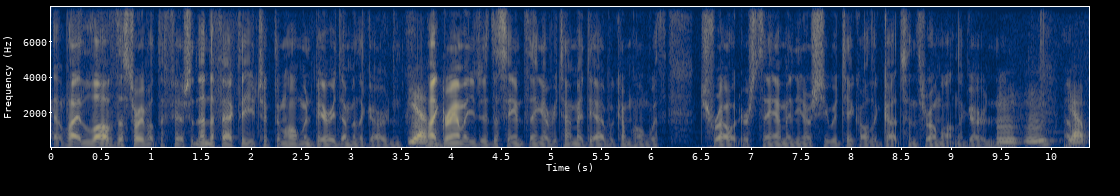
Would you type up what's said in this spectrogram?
So I love the story about the fish, and then the fact that you took them home and buried them in the garden. Yes. My grandma did the same thing. Every time my dad would come home with trout or salmon, you know, she would take all the guts and throw them out in the garden. and, Mhm, uh, yep.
